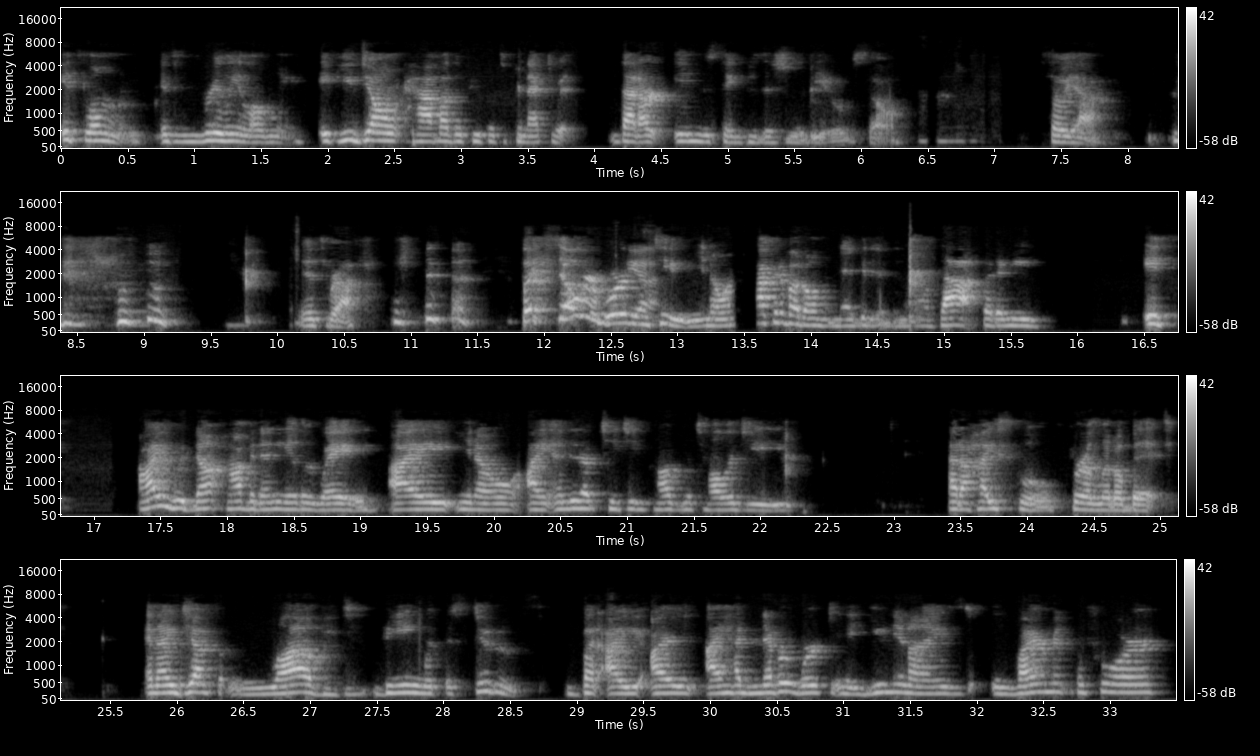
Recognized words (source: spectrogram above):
it's lonely. It's really lonely if you don't have other people to connect with that are in the same position as you. So, so yeah, it's rough, but so rewarding yeah. too. You know, I'm talking about all the negative and all of that, but I mean, it's I would not have it any other way. I, you know, I ended up teaching cosmetology at a high school for a little bit. And I just loved being with the students. But I, I, I had never worked in a unionized environment before.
